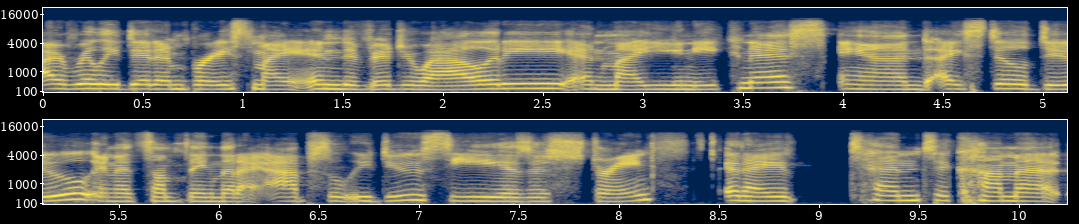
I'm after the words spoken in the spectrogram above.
I really did embrace my individuality and my uniqueness, and I still do. And it's something that I absolutely do see as a strength. And I tend to come at,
